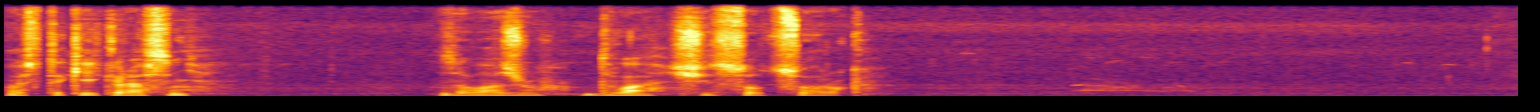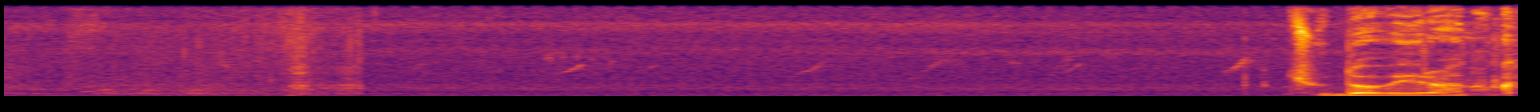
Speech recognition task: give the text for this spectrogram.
Ось такий красень заважив 2,640. Чудовий ранок.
